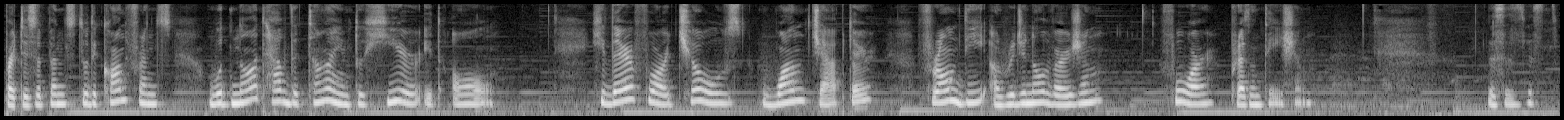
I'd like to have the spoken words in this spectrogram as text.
Participants to the conference would not have the time to hear it all. He therefore chose one chapter from the original version for presentation. This is just.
